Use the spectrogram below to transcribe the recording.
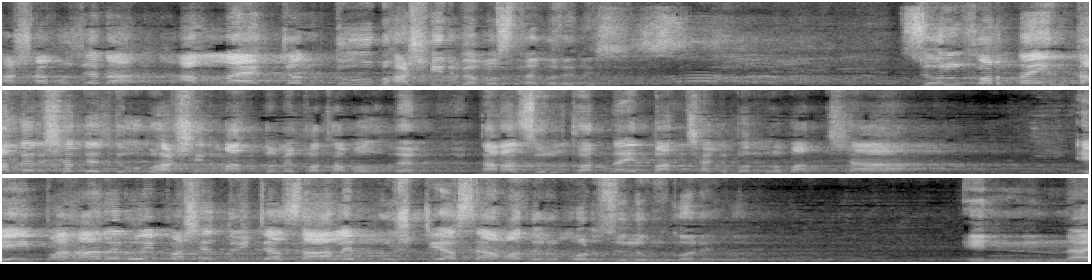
ভাষা বুঝে না, আল্লাহ একজন দুভাষীর ব্যবস্থা করে দিচ্ছে জুলকরনাইন তাদের সাথে দুভাষীর মাধ্যমে কথা বলতেন। তারা জুলকরনাইন বাচ্চাকে বলল বাচ্চা এই পাহাড়ের ওই পাশে দুইটা জালেম গোষ্ঠী আছে, আমাদের উপর জুলুম করে। ইন্না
